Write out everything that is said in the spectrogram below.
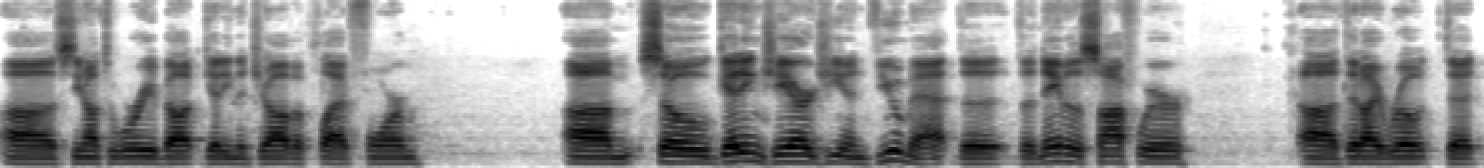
Uh, so you don't have to worry about getting the Java platform. Um, so getting JRG and ViewMat, the the name of the software uh, that I wrote that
